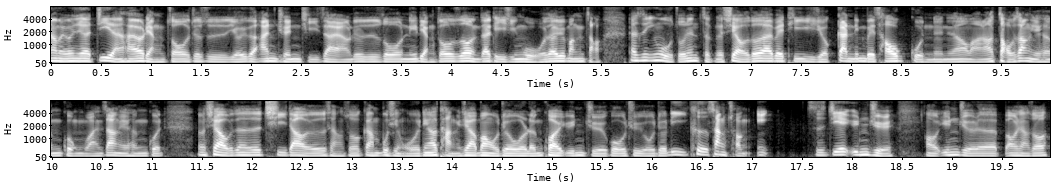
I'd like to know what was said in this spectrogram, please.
那没问题啊，既然还有两周，就是有一个安全期在啊，就是说你两周之后你再提醒我，我再去帮你找。但是因为我昨天整个下午都在被踢皮球，干拎被超滚的，你知道吗？然后早上也很滚，晚上也很滚。那下午真的是气到，就是想说干不行，我一定要躺一下，不然我觉得我人快晕厥过去，我就立刻上床。欸直接晕厥哦，晕厥了。我想说，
